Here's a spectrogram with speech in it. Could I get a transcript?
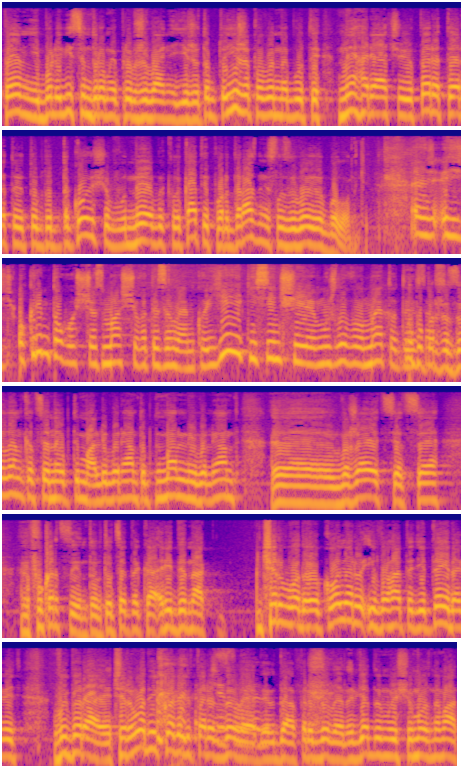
певні больові синдроми при вживанні їжі. Тобто їжа повинна бути не гарячою, перетертою, тобто такою, щоб не викликати подразнення слизової оболонки. Е, е, Окрім того, що змащувати зеленкою, є якісь інші, можливо, методи? Ну, по-перше, зеленка це не оптимальний варіант. Оптимальний варіант е, вважається це фукарцин, тобто це така рідина. Червоного кольору, і багато дітей навіть вибирає червоний колір перед зеленим. Да, перед зеленим. Я думаю, що можна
